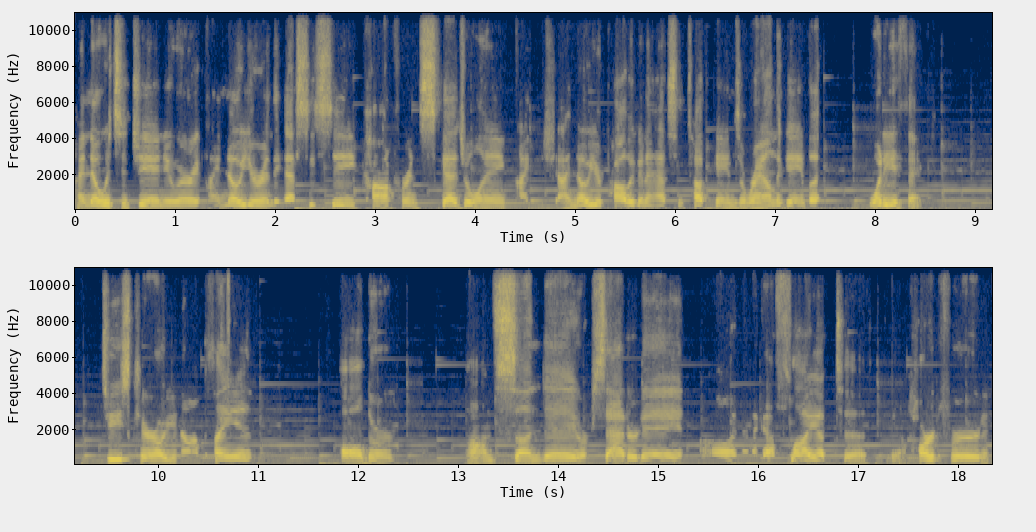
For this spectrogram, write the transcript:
I know it's in January. I know you're in the SEC conference scheduling. I, I know you're probably going to have some tough games around the game, but what do you think? Geez, Carol, you know, I'm playing Auburn on Sunday or Saturday, and oh, and then I got to fly up to you know, Hartford, and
